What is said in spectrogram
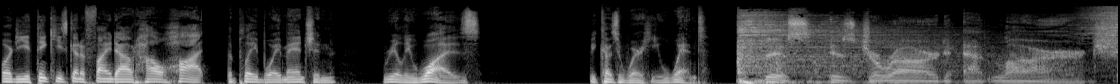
Or do you think he's going to find out how hot the Playboy Mansion really was because of where he went? This is Girard at Large.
